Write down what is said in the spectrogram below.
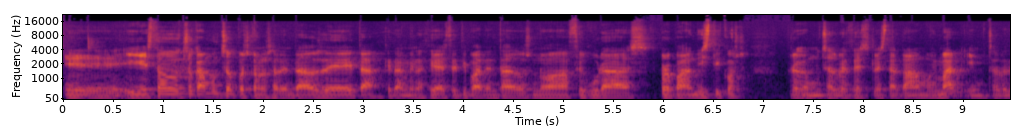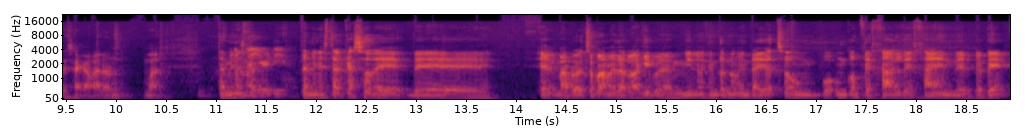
Eh, y esto choca mucho pues, con los atentados de ETA, que también hacía este tipo de atentados no a figuras propagandísticos, pero que muchas veces les trataban muy mal y muchas veces acabaron mal. También La está, mayoría. También está el caso de... de- eh, me aprovecho para meterlo aquí, pero en 1998 un, un concejal de Jaén del PP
